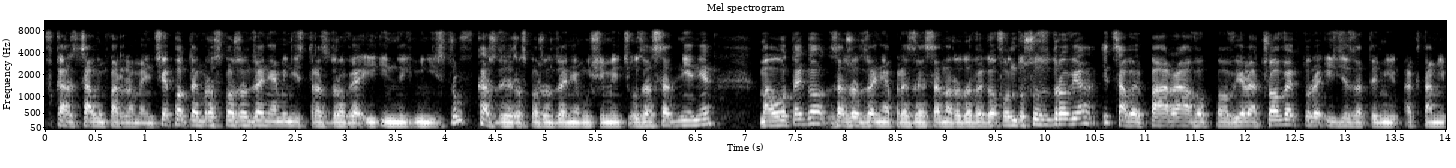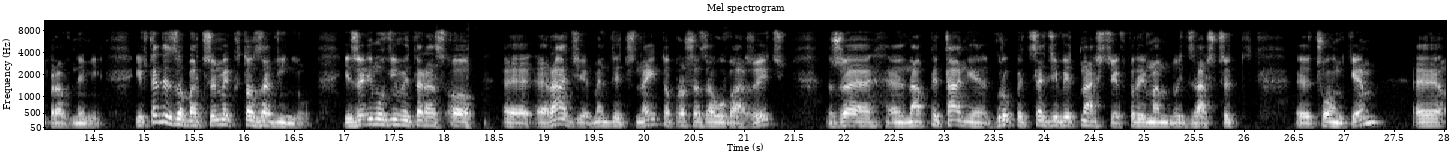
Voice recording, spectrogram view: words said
w całym parlamencie, potem rozporządzenia ministra zdrowia i innych ministrów. Każde rozporządzenie musi mieć uzasadnienie. Mało tego, zarządzenia prezesa Narodowego Funduszu Zdrowia i całe prawo powielaczowe, które idzie za tymi aktami prawnymi. I wtedy zobaczymy, kto zawinił. Jeżeli mówimy teraz o Radzie Medycznej, to proszę zauważyć, że e, na pytanie grupy C19, w której mam być zaszczyt e, członkiem, e,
